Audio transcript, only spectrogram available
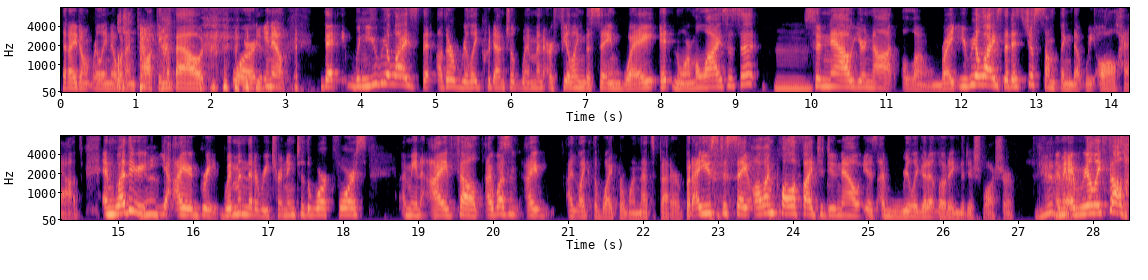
that i don't really know what i'm talking about or you know that when you realize that other really credentialed women are feeling the same way, it normalizes it. Mm. So now you're not alone, right? You realize that it's just something that we all have. And whether, yeah, yeah I agree, women that are returning to the workforce, I mean, I felt I wasn't, I, I like the wiper one. That's better. But I used to say all I'm qualified to do now is I'm really good at loading the dishwasher. Yeah. I mean, I really felt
